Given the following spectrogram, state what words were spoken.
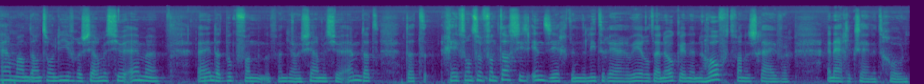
Herman, dans ton livre Cher Monsieur M, in dat boek van, van jou, Cher Monsieur M, dat, dat geeft ons een fantastisch inzicht in de literaire wereld en ook in een hoofd van de schrijver. En eigenlijk zijn het gewoon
